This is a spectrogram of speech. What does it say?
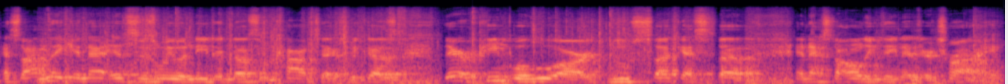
And so I think in that instance we would need to know some context because there are people who are who suck at stuff and that's the only thing that they're trying.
